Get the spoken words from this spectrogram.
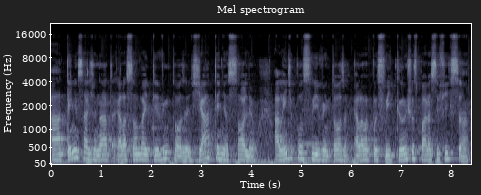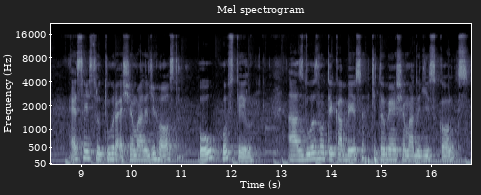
A Atenia saginata ela só vai ter ventosa. Já a Atenia solium, além de possuir ventosa, ela vai possuir ganchos para se fixar. Essa estrutura é chamada de rostro ou rostelo. As duas vão ter cabeça, que também é chamado de escólex.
